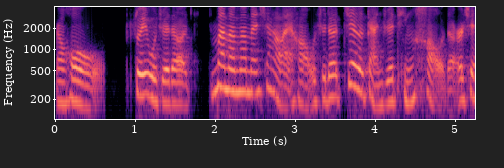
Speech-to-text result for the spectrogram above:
然后。所以我觉得慢慢慢慢下来哈，我觉得这个感觉挺好的，而且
